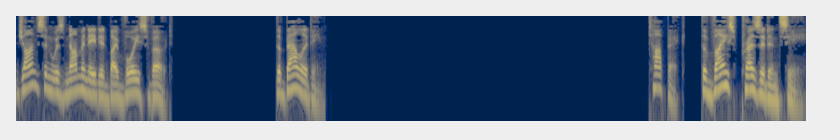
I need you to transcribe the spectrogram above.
Johnson was nominated by voice vote. The balloting The vice presidency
